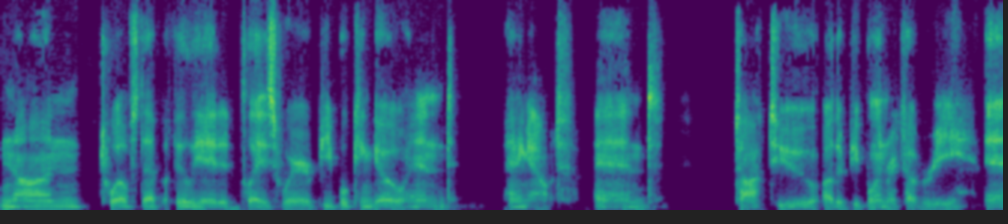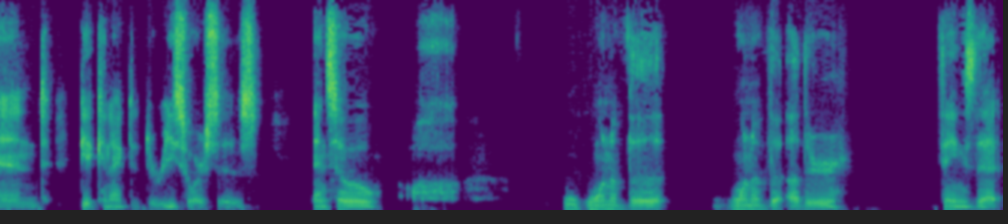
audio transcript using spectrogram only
non 12 step affiliated place where people can go and hang out and talk to other people in recovery and get connected to resources and so oh, one of the one of the other things that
